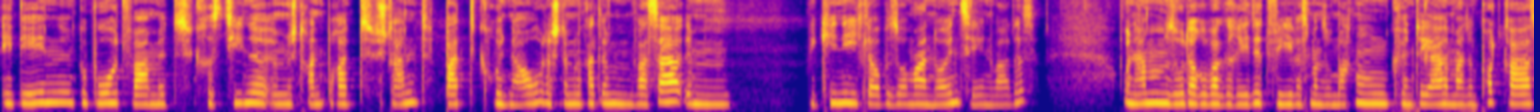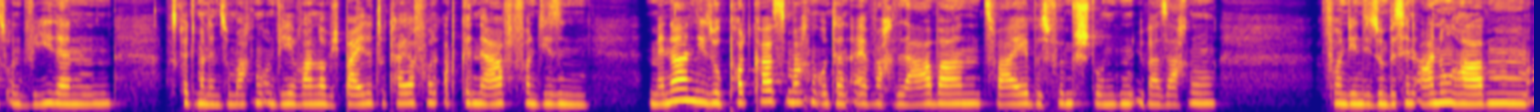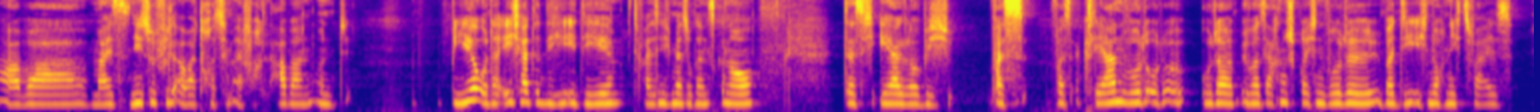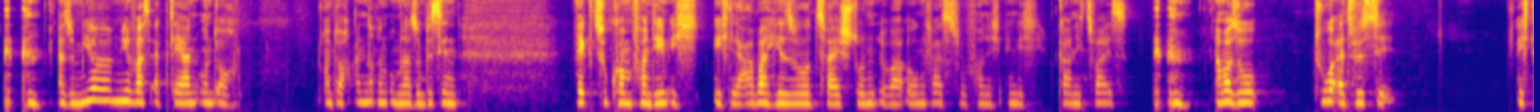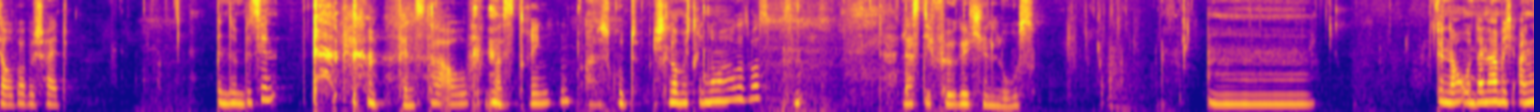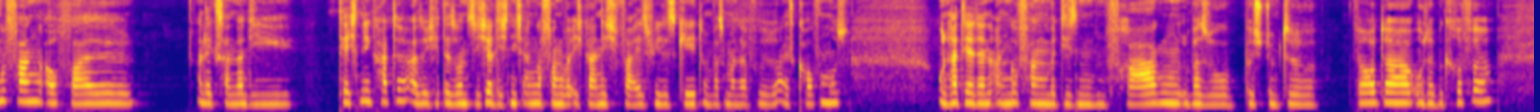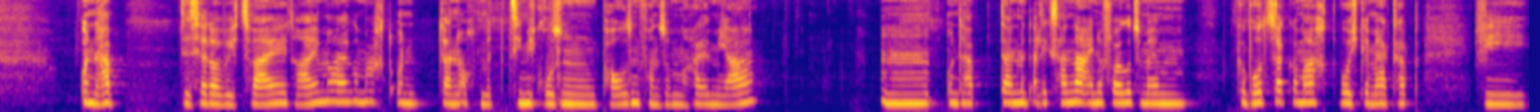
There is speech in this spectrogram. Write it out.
Ideengebot war mit Christine im Strandbad, Strandbad Grünau. Da standen wir gerade im Wasser, im Bikini, ich glaube Sommer 19 war das. Und haben so darüber geredet, wie, was man so machen könnte, ja, mal so ein Podcast und wie denn, was könnte man denn so machen? Und wir waren, glaube ich, beide total davon abgenervt von diesen Männern, die so Podcasts machen und dann einfach labern, zwei bis fünf Stunden über Sachen, von denen sie so ein bisschen Ahnung haben, aber meistens nicht so viel, aber trotzdem einfach labern. Und wir oder ich hatte die Idee, ich weiß nicht mehr so ganz genau, dass ich eher, glaube ich, was, was erklären würde oder, oder über Sachen sprechen würde, über die ich noch nichts weiß. Also mir, mir was erklären und auch, und auch anderen, um da so ein bisschen wegzukommen, von dem ich, ich laber hier so zwei Stunden über irgendwas, wovon ich eigentlich gar nichts weiß. Aber so tue, als wüsste ich darüber Bescheid. Bin so ein bisschen. Fenster auf, was trinken. Alles gut. Ich glaube, ich trinke nochmal was. Lass die Vögelchen los. Mm. Genau, und dann habe ich angefangen, auch weil Alexander die Technik hatte. Also ich hätte sonst sicherlich nicht angefangen, weil ich gar nicht weiß, wie das geht und was man dafür so alles kaufen muss. Und hat ja dann angefangen mit diesen Fragen über so bestimmte Wörter oder Begriffe und habe das ja, glaube ich, zwei, dreimal gemacht und dann auch mit ziemlich großen Pausen von so einem halben Jahr. Mm, und habe dann mit Alexander eine Folge zu meinem Geburtstag gemacht, wo ich gemerkt habe, wie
